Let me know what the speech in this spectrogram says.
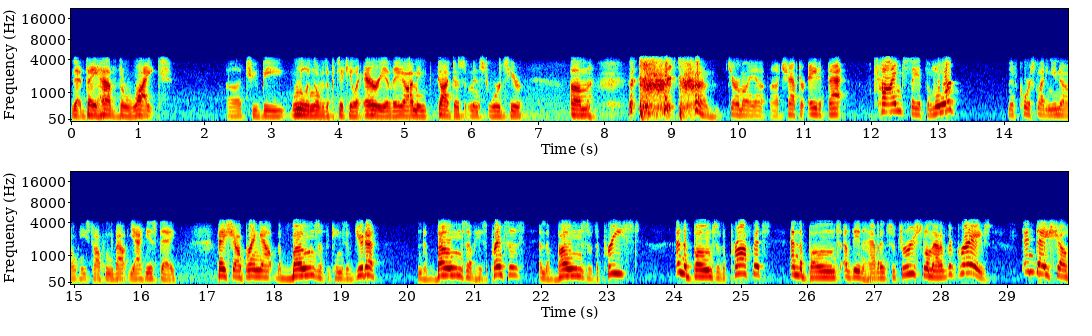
that they have the right uh, to be ruling over the particular area. They, I mean, God doesn't mince words here. Um, Jeremiah uh, chapter 8 at that time, saith the Lord, and of course, letting you know he's talking about, yeah, his day. They shall bring out the bones of the kings of Judah, and the bones of his princes, and the bones of the priest, and the bones of the prophets, and the bones of the inhabitants of Jerusalem out of their graves. And they shall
